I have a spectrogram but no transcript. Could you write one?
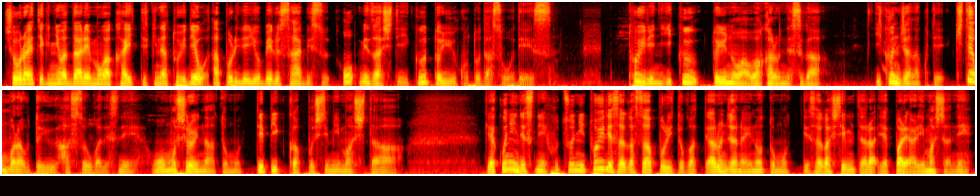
将来的には誰もが快適なトイレをアプリで呼べるサービスを目指していくということだそうです。トイレに行くというのはわかるんですが、行くんじゃなくて来てもらうという発想がですね、面白いなと思ってピックアップしてみました。逆にですね、普通にトイレ探すアプリとかってあるんじゃないのと思って探してみたらやっぱりありましたね。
